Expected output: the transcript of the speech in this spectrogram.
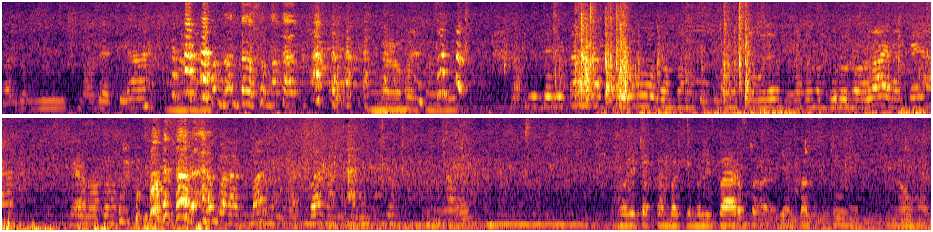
Paano magati ah? Ang taas sa. Yung cerita na ko, gampang ko sila ng tawag. Saka ka ng buro na alay, na kaya. Balakban, balakban, ang ano ko. Huli ka tambat yung huli baro yang bagus po niya. Ngawag.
